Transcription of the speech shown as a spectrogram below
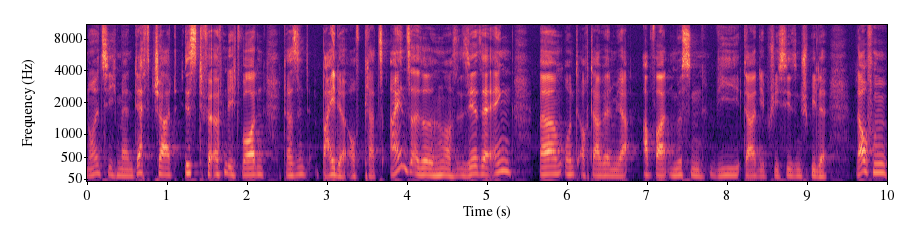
90-Man Death Chart ist veröffentlicht worden. Da sind beide auf Platz 1, also noch sehr, sehr eng. Ähm, und auch da werden wir abwarten müssen, wie da die Preseason-Spiele laufen.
